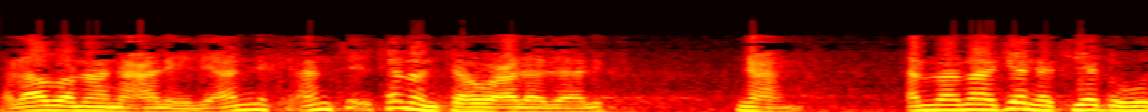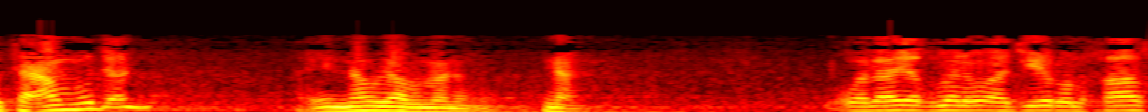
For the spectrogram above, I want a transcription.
فلا ضمان عليه لأنك أنت ثمنته على ذلك. نعم. أما ما جنت يده تعمدا فإنه يضمنه. نعم. ولا يضمن أجير خاص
